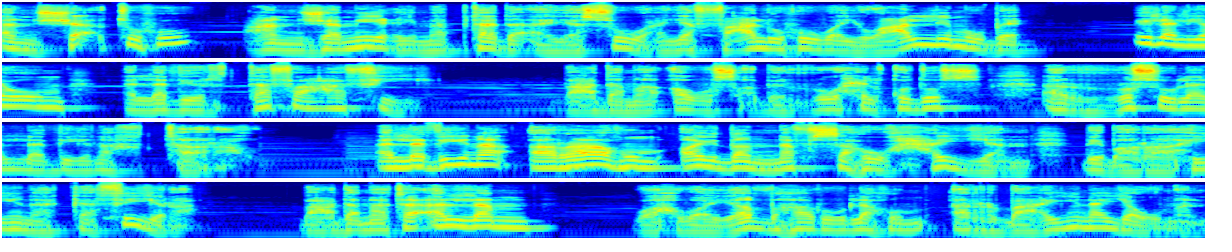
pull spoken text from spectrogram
أنشأته عن جميع ما ابتدأ يسوع يفعله ويعلم به إلى اليوم الذي ارتفع فيه بعدما أوصى بالروح القدس الرسل الذين اختارهم الذين أراهم أيضا نفسه حيا ببراهين كثيرة بعدما تألم وهو يظهر لهم أربعين يوما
